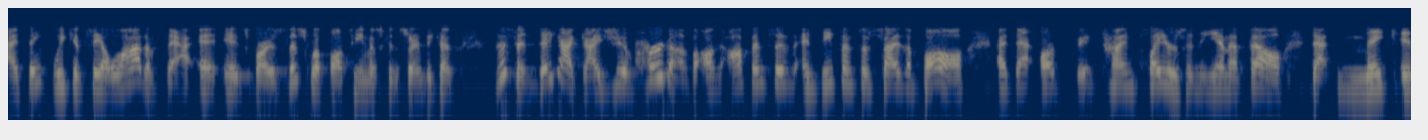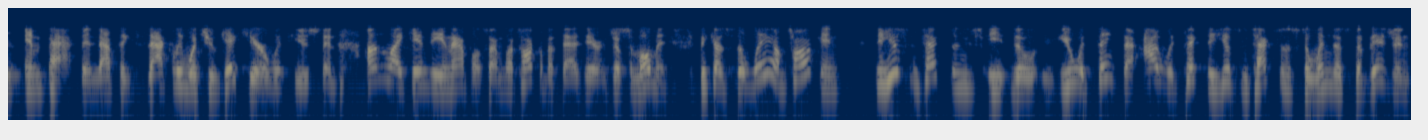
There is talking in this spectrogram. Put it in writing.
I think we could see a lot of that as far as this football team is concerned because listen, they got guys you've heard of on the offensive and defensive side of the ball uh, that are big time players in the NFL that make an impact. And that's exactly what you get here with Houston. Unlike Indianapolis, I'm going to talk about that here in just a moment because the way I'm talking, the Houston Texans, you would think that I would pick the Houston Texans to win this division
